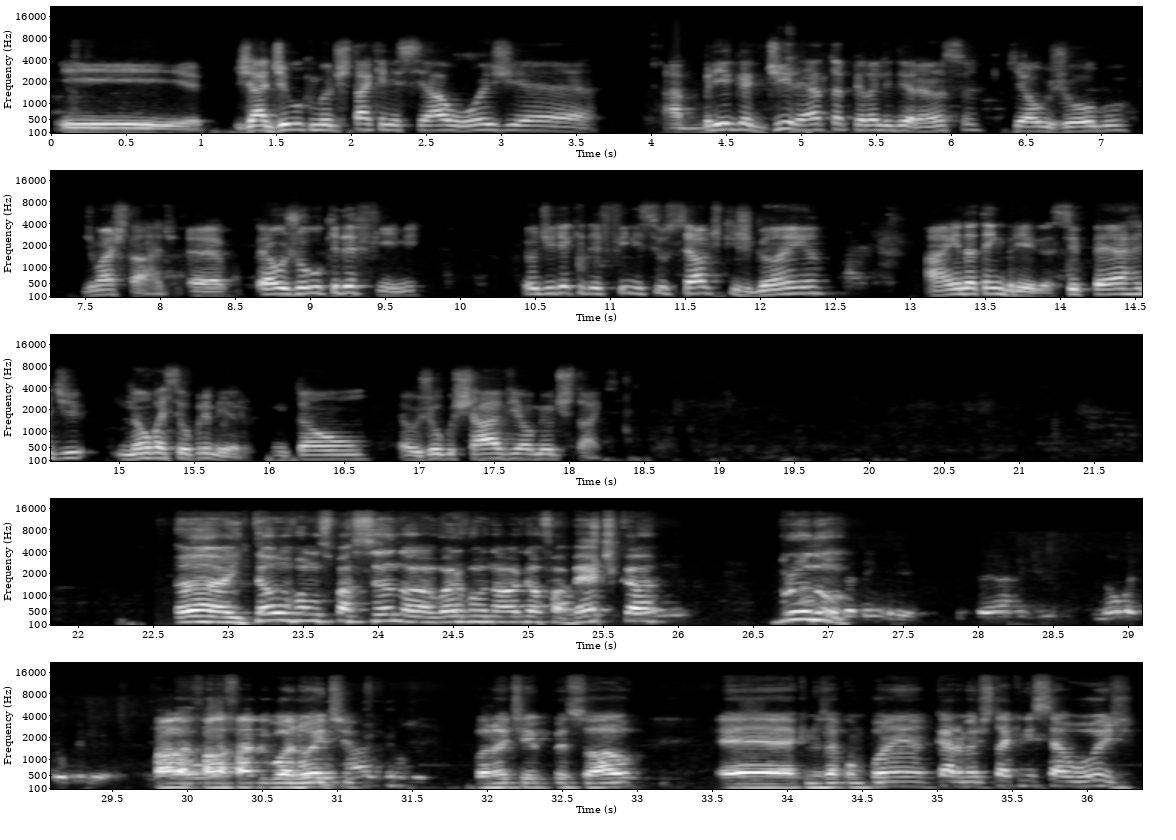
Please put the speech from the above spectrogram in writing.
E já digo que o meu destaque inicial hoje é a briga direta pela liderança, que é o jogo de mais tarde. É, é o jogo que define. Eu diria que define se o Celtics ganha, ainda tem briga. Se perde, não vai ser o primeiro. Então, é o jogo chave, é o meu destaque. Ah, então vamos passando, agora vamos na ordem alfabética. Bruno, Fala, fala, Fábio, boa noite. Boa noite aí pro pessoal é, que nos acompanha. Cara, meu destaque inicial hoje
